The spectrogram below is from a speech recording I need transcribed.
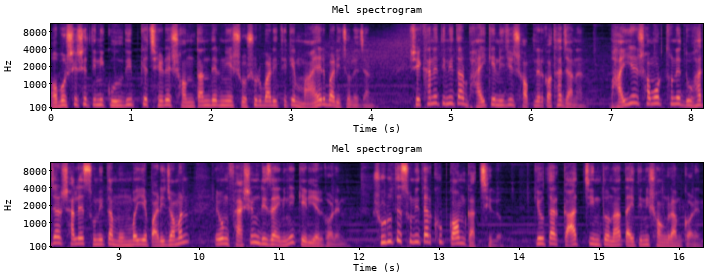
অবশেষে তিনি কুলদীপকে ছেড়ে সন্তানদের নিয়ে শ্বশুর বাড়ি থেকে মায়ের বাড়ি চলে যান। সেখানে তিনি তার ভাইকে নিজের স্বপ্নের কথা জানান। ভাইয়ের সমর্থনে দু হাজার সালে সুনিতা মুম্বাইয়ে পাড়ি জমান এবং ফ্যাশন ডিজাইনিংয়ে কেরিয়ার করেন। শুরুতে সুনিতার খুব কম কাজ ছিল। কেউ তার কাজ চিনত না, তাই তিনি সংগ্রাম করেন।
